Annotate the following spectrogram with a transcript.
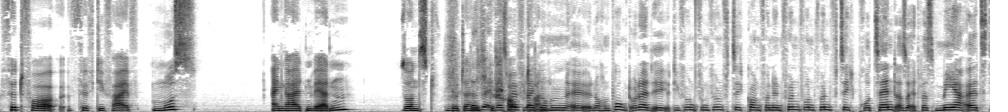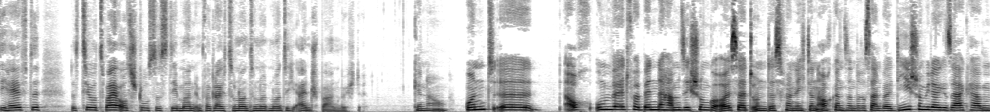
Fit for 55 muss eingehalten werden, sonst wird da Das, nicht das geschraubt wäre vielleicht dran. noch ein, äh, noch ein Punkt, oder? Die, die 55 kommt von den 55 Prozent, also etwas mehr als die Hälfte des CO2-Ausstoßes, den man im Vergleich zu 1990 einsparen möchte. Genau. Und äh, auch Umweltverbände haben sich schon geäußert und das fand ich dann auch ganz interessant, weil die schon wieder gesagt haben,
